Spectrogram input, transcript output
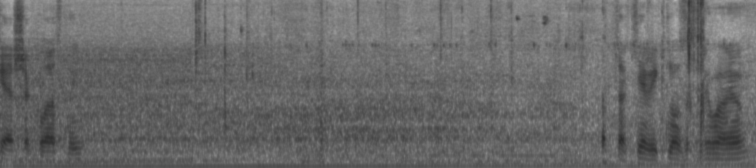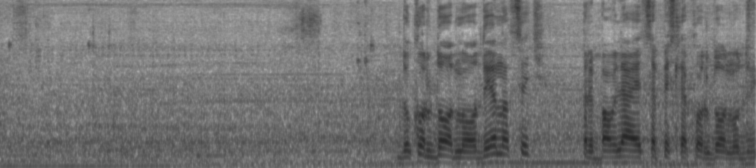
кеша класний. Так, я вікно закриваю. До кордону 11, прибавляється після кордону 2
